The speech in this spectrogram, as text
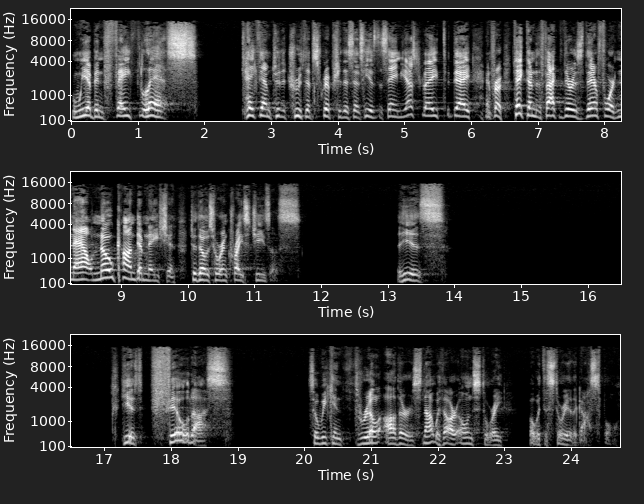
when we have been faithless. Take them to the truth of Scripture that says He is the same yesterday, today, and forever. Take them to the fact that there is therefore now no condemnation to those who are in Christ Jesus. He is. He has filled us so we can thrill others, not with our own story, but with the story of the gospel.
